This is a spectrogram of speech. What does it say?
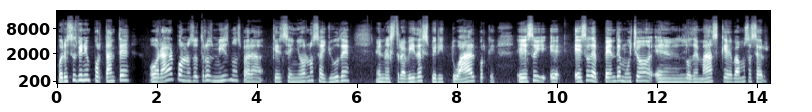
Por eso es bien importante orar por nosotros mismos para que el Señor nos ayude en nuestra vida espiritual, porque eso, eh, eso depende mucho en lo demás que vamos a hacer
